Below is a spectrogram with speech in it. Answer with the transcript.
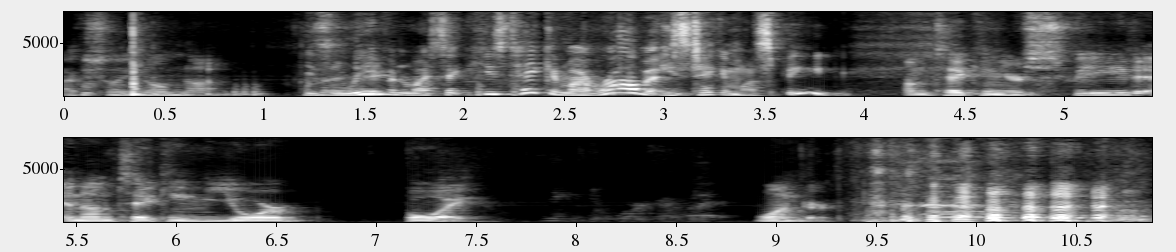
Actually, no, I'm not. He's I'm gonna leaving my signal. He's taking my Robin. He's taking my speed. I'm taking your speed and I'm taking your boy. Wonder.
